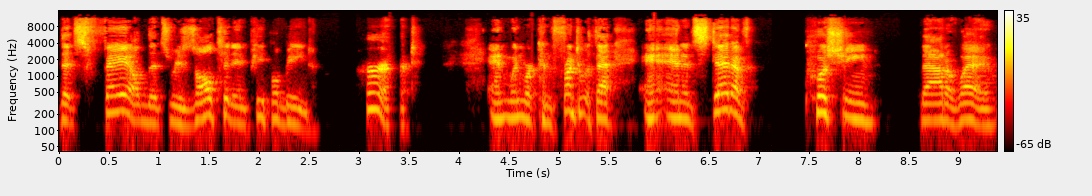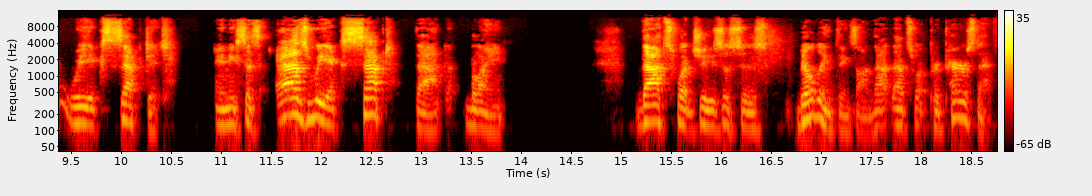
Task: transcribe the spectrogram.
that's failed, that's resulted in people being hurt and when we're confronted with that, and, and instead of pushing that away, we accept it. And he says, as we accept that blame, that's what Jesus is building things on. That, that's what prepares that.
